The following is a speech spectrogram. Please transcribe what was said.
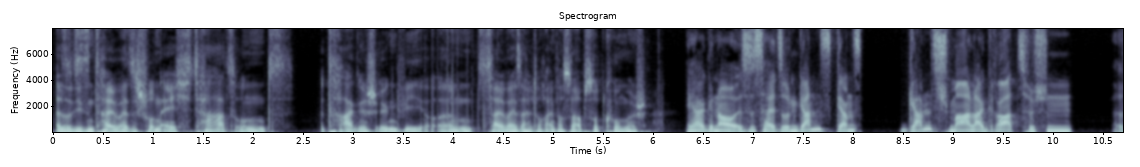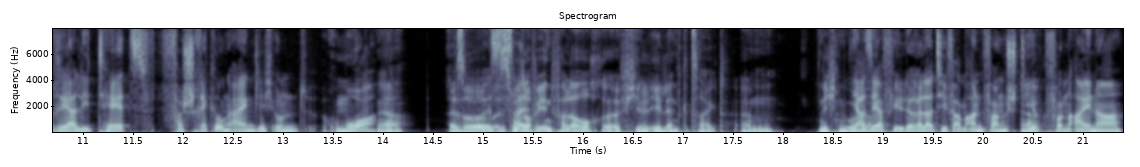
also die sind teilweise schon echt hart und tragisch irgendwie und teilweise halt auch einfach so absurd komisch. ja genau, es ist halt so ein ganz, ganz, ganz schmaler Grad zwischen Realitätsverschreckung eigentlich und Humor. Ja. Also So, es, es wird halt- auf jeden Fall auch äh, viel Elend gezeigt. Ähm, nicht nur. Ja, sehr viel. Relativ am Anfang stirbt von einer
